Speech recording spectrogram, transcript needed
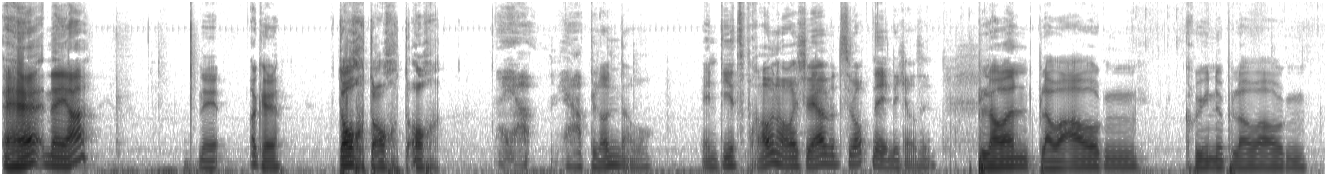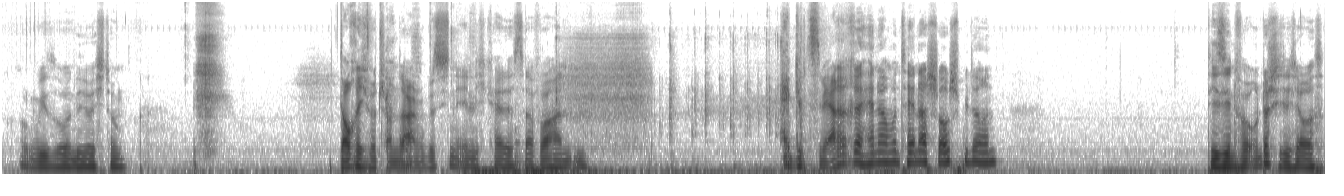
Hä? Naja? Nee, okay. Doch, doch, doch. naja, ja, blond, aber. Wenn die jetzt braunhaarig wäre, würde es überhaupt nicht ähnlich aussehen. Blond, blaue Augen, grüne, blaue Augen. Irgendwie so in die Richtung. Doch, ich würde schon sagen, ein bisschen Ähnlichkeit ist da vorhanden. Hä, gibt's mehrere Hannah Montana Schauspielerinnen? Die sehen voll unterschiedlich aus.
